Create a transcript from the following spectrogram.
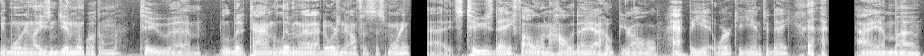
Good morning, ladies and gentlemen. Welcome to um, a little bit of time of living light outdoors in the office this morning. Uh, it's Tuesday, following a holiday. I hope you're all happy at work again today. I am. Uh,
